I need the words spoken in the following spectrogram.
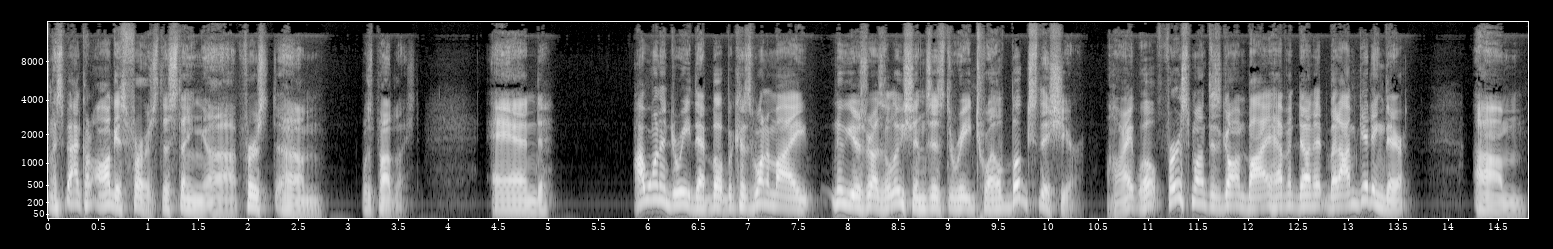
It's back on August 1st, this thing uh, first um, was published. And I wanted to read that book because one of my New Year's resolutions is to read 12 books this year. All right, well, first month has gone by, I haven't done it, but I'm getting there. Um,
